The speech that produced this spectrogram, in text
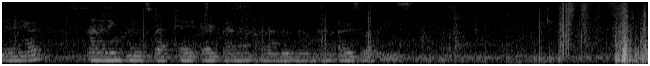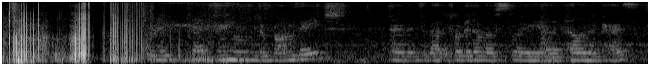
and it includes Eric Bana, Orlando Bloom, and other celebrities. During the Age, and it's about the forbidden love story of Helen and Paris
